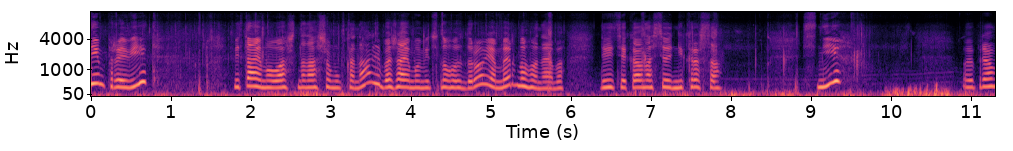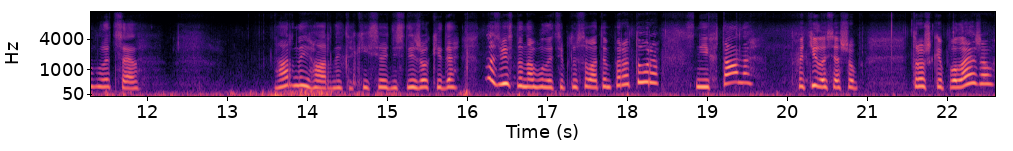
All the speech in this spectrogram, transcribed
Всім привіт! Вітаємо вас на нашому каналі. Бажаємо міцного здоров'я, мирного неба. Дивіться, яка у нас сьогодні краса. Сніг. Ой, прям лице. Гарний, гарний такий сьогодні сніжок іде. Ну, звісно, на вулиці плюсова температура, сніг тане. Хотілося, щоб трошки полежав,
